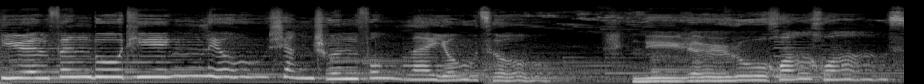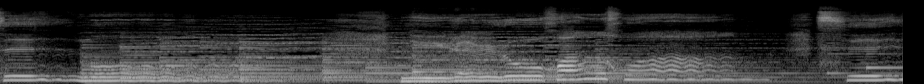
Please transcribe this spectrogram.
缘分不停留，像春风来又走。女人如花，花似梦。女人如花，花似。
